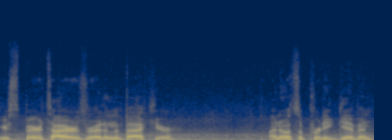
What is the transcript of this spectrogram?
Your spare tire is right in the back here. I know it's a pretty given.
